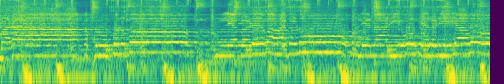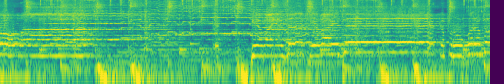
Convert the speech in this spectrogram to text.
મારા કપરું પરબો લેબડે વાગણું લેનારીઓ મેલડીયાઓ. કેવાય છે કેવાય છે કપરું પરમો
